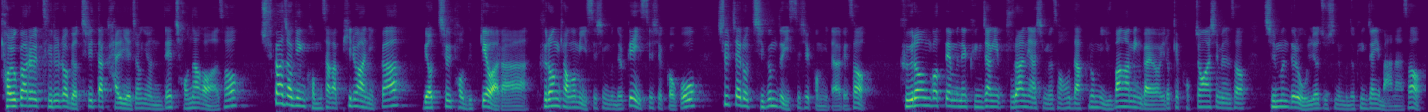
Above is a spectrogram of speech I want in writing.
결과를 들으러 며칠 있다 갈 예정이었는데 전화가 와서 추가적인 검사가 필요하니까 며칠 더 늦게 와라. 그런 경험이 있으신 분들 꽤 있으실 거고 실제로 지금도 있으실 겁니다. 그래서 그런 것 때문에 굉장히 불안해 하시면서 어, 나 그러면 유방암인가요? 이렇게 걱정하시면서 질문들을 올려주시는 분들 굉장히 많아서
